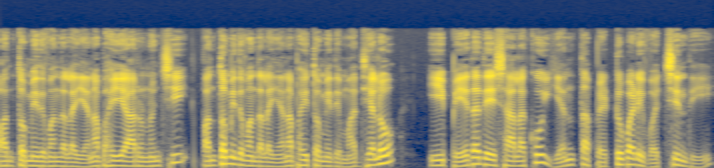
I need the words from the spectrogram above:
పంతొమ్మిది వందల ఎనభై ఆరు నుంచి పంతొమ్మిది వందల ఎనభై తొమ్మిది మధ్యలో ఈ పేద దేశాలకు ఎంత పెట్టుబడి వచ్చింది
